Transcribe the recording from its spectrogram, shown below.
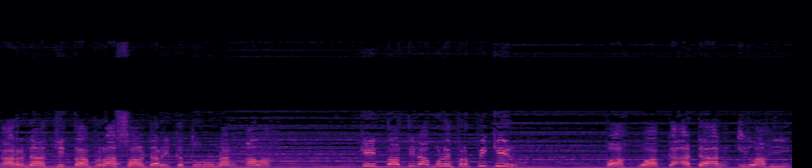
Karena kita berasal dari keturunan Allah, kita tidak boleh berpikir bahwa keadaan ilahi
